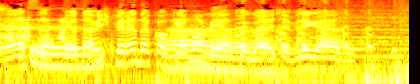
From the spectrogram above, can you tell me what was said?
Essa, eu tava esperando a qualquer ah. momento, Gosta. Obrigado.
